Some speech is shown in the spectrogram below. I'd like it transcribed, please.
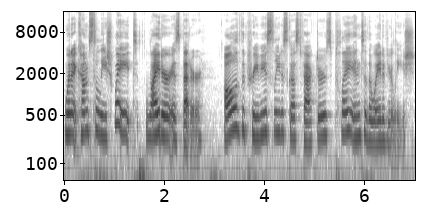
When it comes to leash weight, lighter is better. All of the previously discussed factors play into the weight of your leash.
